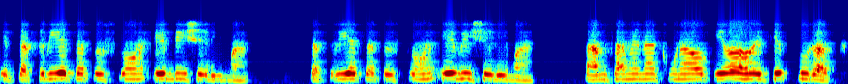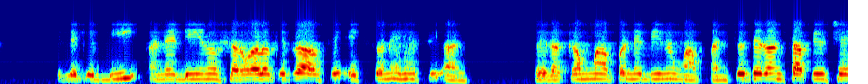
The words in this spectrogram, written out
કે ચક્રીય ચતુષ્કોણ એબીસીડીમાં ચક્રીય ચતુષ્કોણ એબીસીડીમાં સામસામેના ખૂણાઓ કેવા હોય છે? પૂરક. એટલે કે બી અને ડી નો સરવાળો કેટલો આવશે? એકસો ને એસી અંશ. તો એ રકમમાં આપણને બી નું માપ પંચોતેર અંશ આપ્યું છે.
